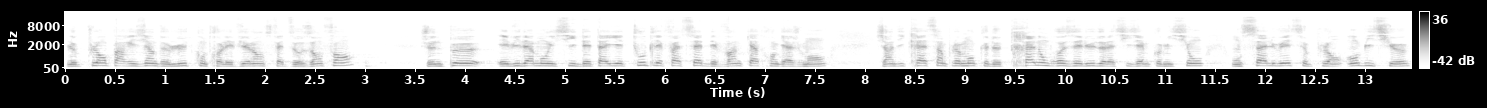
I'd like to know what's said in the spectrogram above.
le plan parisien de lutte contre les violences faites aux enfants. Je ne peux évidemment ici détailler toutes les facettes des 24 engagements. J'indiquerai simplement que de très nombreux élus de la sixième commission ont salué ce plan ambitieux,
